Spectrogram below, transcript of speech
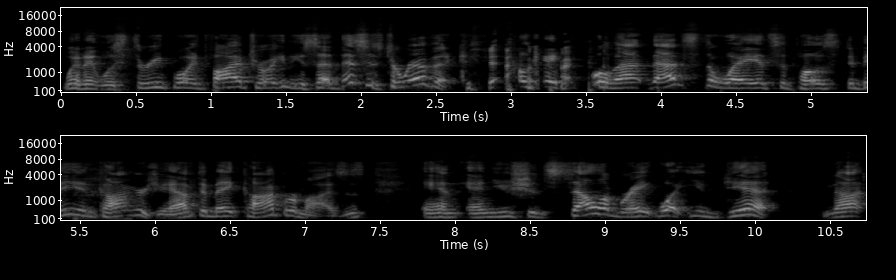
when it was 3.5 trillion. He said, this is terrific. Yeah, okay. Right. Well, that, that's the way it's supposed to be in Congress. You have to make compromises and, and you should celebrate what you get not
